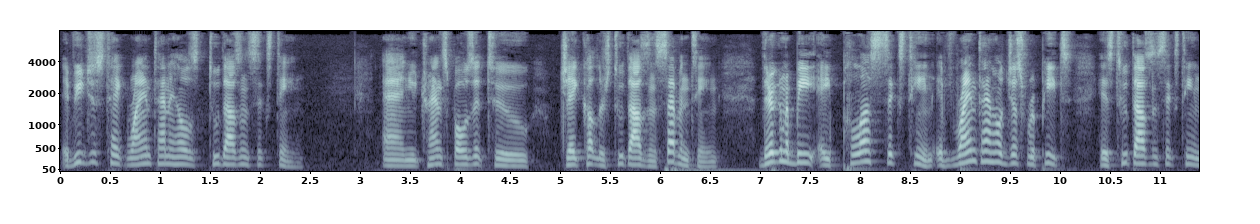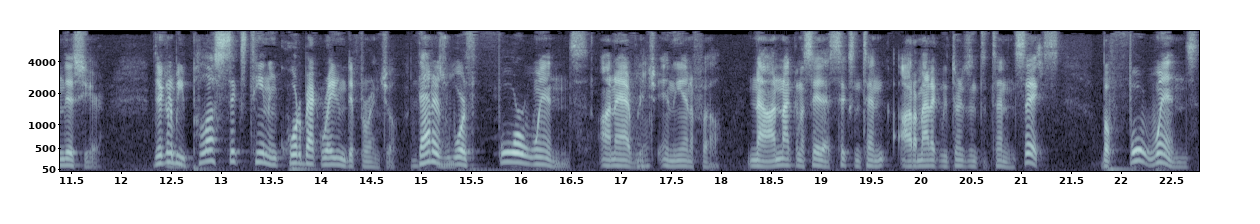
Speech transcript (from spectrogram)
If you just take Ryan Tannehill's 2016 and you transpose it to Jay Cutler's 2017, they're going to be a plus 16. If Ryan Tannehill just repeats his 2016 this year, they're going to be plus 16 in quarterback rating differential. That is worth four wins on average in the NFL. Now, I'm not going to say that 6 and 10 automatically turns into 10 and 6, but four wins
